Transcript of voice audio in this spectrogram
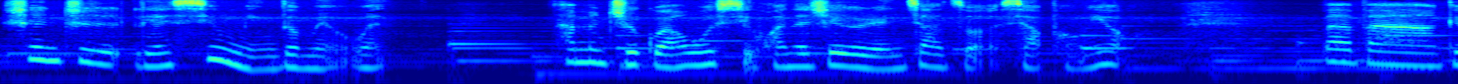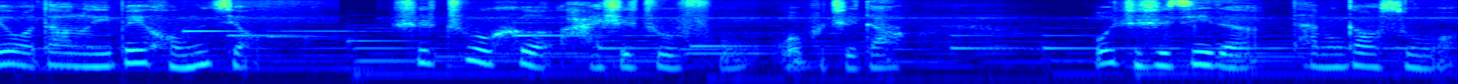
甚至连姓名都没有问，他们只管我喜欢的这个人叫做小朋友。爸爸给我倒了一杯红酒，是祝贺还是祝福，我不知道。我只是记得他们告诉我，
